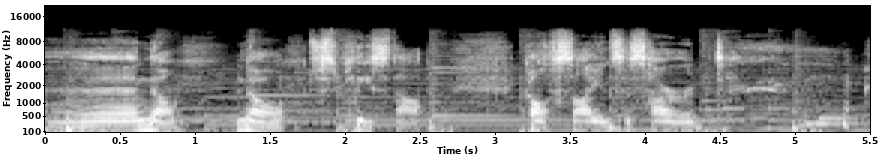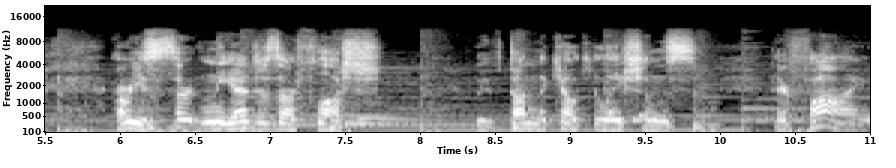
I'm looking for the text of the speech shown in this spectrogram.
Uh, no. No. Just please stop. Golf science is hard. are you certain the edges are flush? We've done the calculations. They're fine.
